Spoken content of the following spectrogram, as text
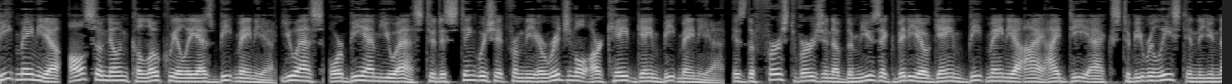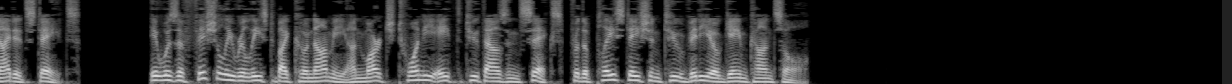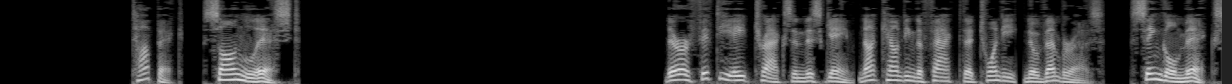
Beatmania, also known colloquially as Beatmania US or BMUS to distinguish it from the original arcade game Beatmania, is the first version of the music video game Beatmania IIDX to be released in the United States. It was officially released by Konami on March 28, 2006, for the PlayStation 2 video game console. Song list There are 58 tracks in this game not counting the fact that 20, November is «single mix»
